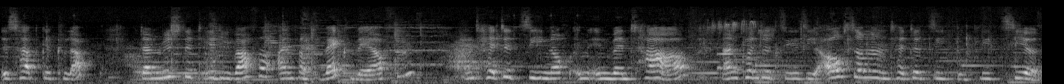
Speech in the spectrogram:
es hat geklappt. Dann müsstet ihr die Waffe einfach wegwerfen und hättet sie noch im Inventar. Dann könntet ihr sie aufsammeln und hättet sie dupliziert.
